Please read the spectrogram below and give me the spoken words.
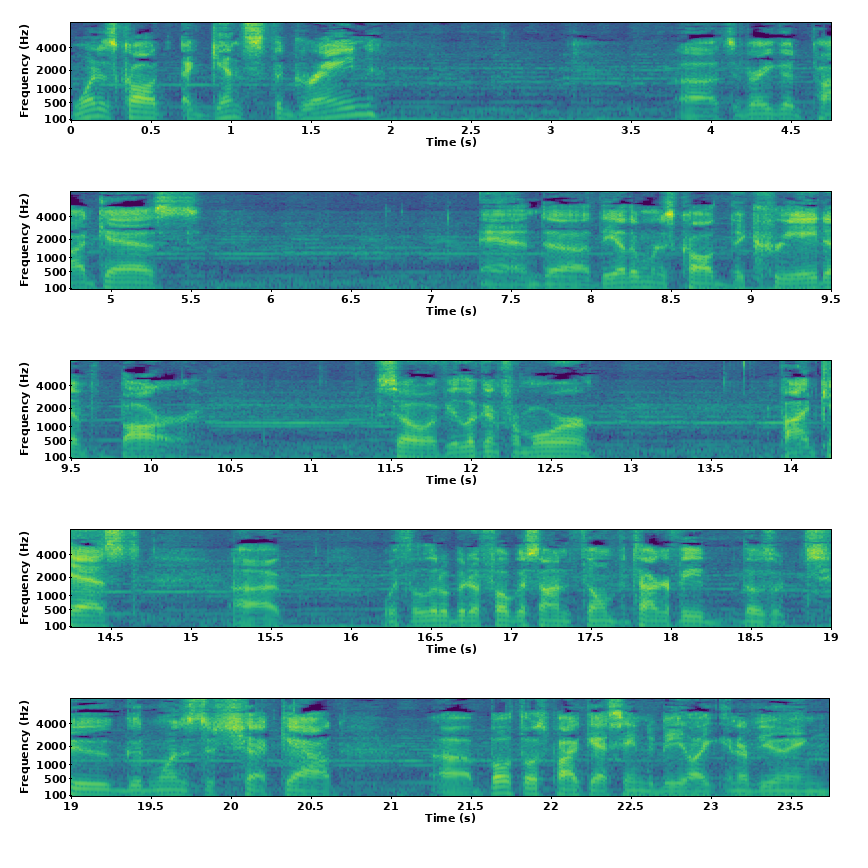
One is called Against the Grain. Uh, it's a very good podcast and uh, the other one is called The Creative Bar. So if you're looking for more podcasts uh, with a little bit of focus on film photography, those are two good ones to check out. Uh, both those podcasts seem to be like interviewing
